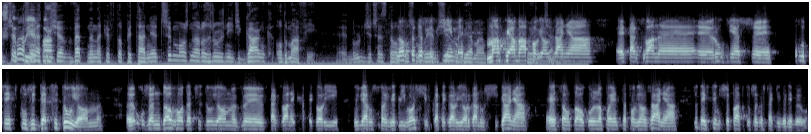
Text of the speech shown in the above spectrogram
przepraszam, ja tu pan- się wetnę najpierw to pytanie. Czym można rozróżnić gang od mafii? E, Bo ludzie często No przede posługują się wszystkim obiema mafia ma powiązania e, tak zwane e, również u tych, którzy decydują, urzędowo decydują w, w tak zwanej kategorii wymiaru sprawiedliwości, w kategorii organów ścigania. E, Są to ogólno pojęte powiązania. Tutaj w tym przypadku czegoś takiego nie było.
